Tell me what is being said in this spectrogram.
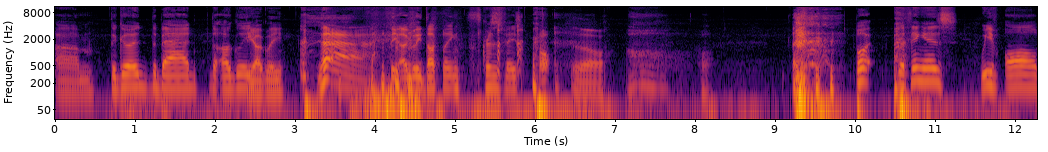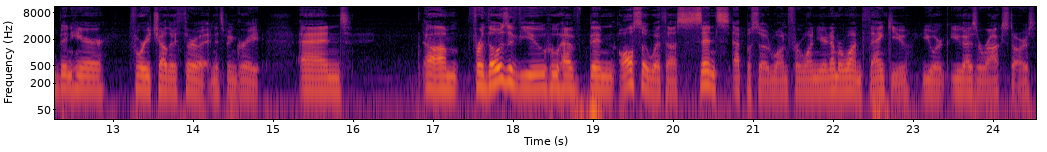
um, the good, the bad, the ugly. The ugly, Ah! the ugly duckling. Chris's face. Oh. But the thing is, we've all been here for each other through it, and it's been great. And um, for those of you who have been also with us since episode one for one year, number one, thank you. You are you guys are rock stars.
